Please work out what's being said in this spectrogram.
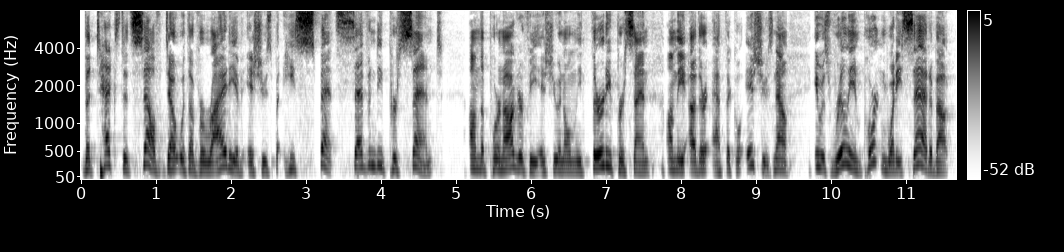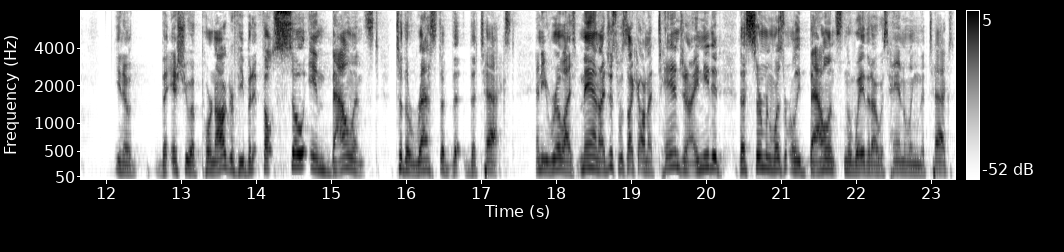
the text itself dealt with a variety of issues, but he spent 70% on the pornography issue and only 30% on the other ethical issues. Now, it was really important what he said about, you know, the issue of pornography, but it felt so imbalanced to the rest of the, the text and he realized, man, I just was like on a tangent. I needed, the sermon wasn't really balanced in the way that I was handling the text.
